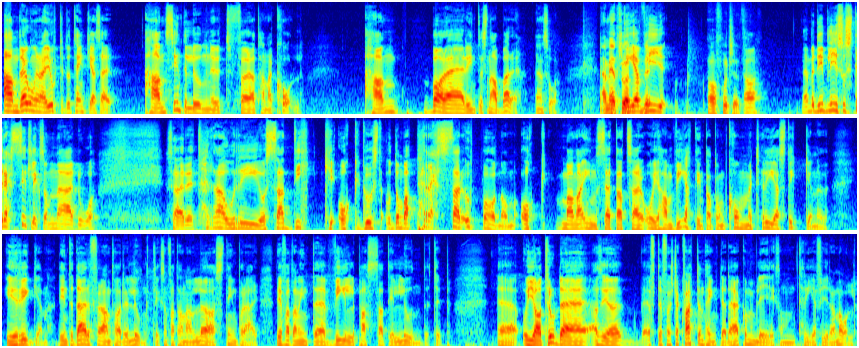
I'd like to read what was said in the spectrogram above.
andra gången han har gjort det, då tänker jag så här. han ser inte lugn ut för att han har koll. Han bara är inte snabbare än så. Nej men jag Och tror det att det... blir Ja, fortsätt. Ja. Nej men det blir så stressigt liksom när då så här Traoré och Sadik och Gustav, och de bara pressar upp på honom och man har insett att så här, oj, han vet inte att de kommer tre stycken nu i ryggen. Det är inte därför han tar det lugnt, liksom för att han har en lösning på det här. Det är för att han inte vill passa till Lund, typ. Eh, och jag trodde, alltså jag, efter första kvarten tänkte jag det här kommer bli liksom 3-4-0.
